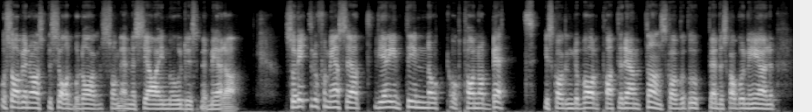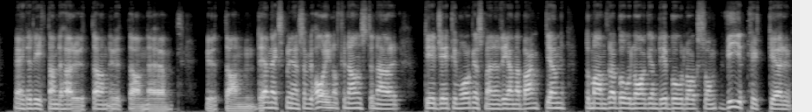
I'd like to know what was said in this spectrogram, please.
Och så har vi några specialbolag som MSCI, Moody's med mera. Så viktigt att få med sig att vi är inte inne och, och tar något bett i Skagen Global på att räntan ska gå upp eller ska gå ner eller liknande här utan, utan, eh, utan den exponering som vi har inom finans den är det är JP Morgan som är den rena banken. De andra bolagen det är bolag som vi tycker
